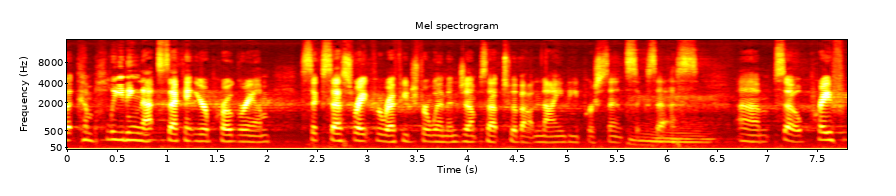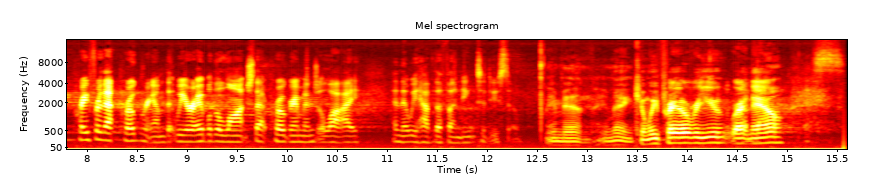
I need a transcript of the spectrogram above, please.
But completing that second year program, success rate for Refuge for Women jumps up to about 90% success. Mm. Um, so pray, pray for that program, that we are able to launch that program in July and that we have the funding to do so. Amen. Amen. Can we pray over you right now? Yes.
